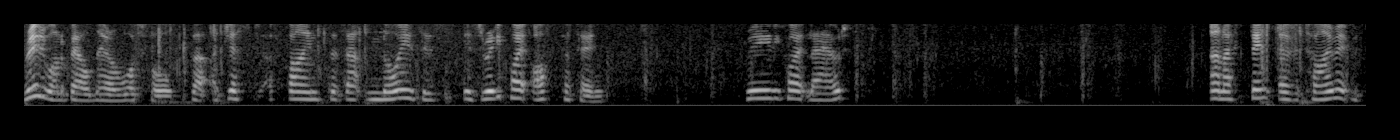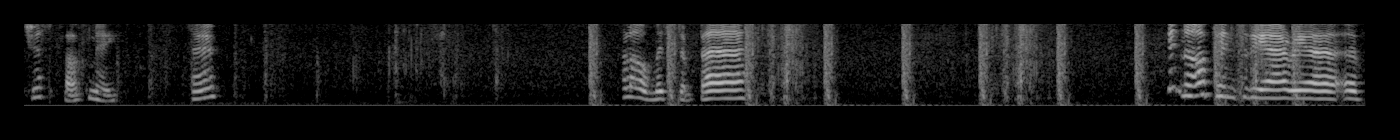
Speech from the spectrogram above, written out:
really want to build near a waterfall, but I just find that that noise is, is really quite off-putting. Really quite loud. And I think over time it would just bug me. No? Hello, Mr. Bear. Getting up into the area of,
